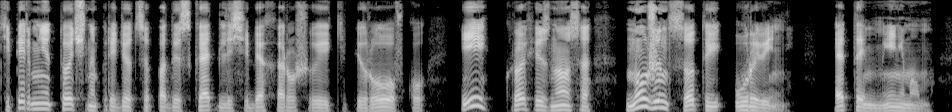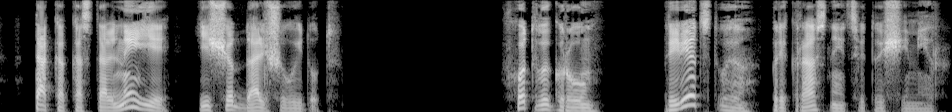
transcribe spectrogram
Теперь мне точно придется подыскать для себя хорошую экипировку. И, кровь из носа, нужен сотый уровень. Это минимум, так как остальные еще дальше уйдут. Вход в игру. Приветствую, прекрасный цветущий мир.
